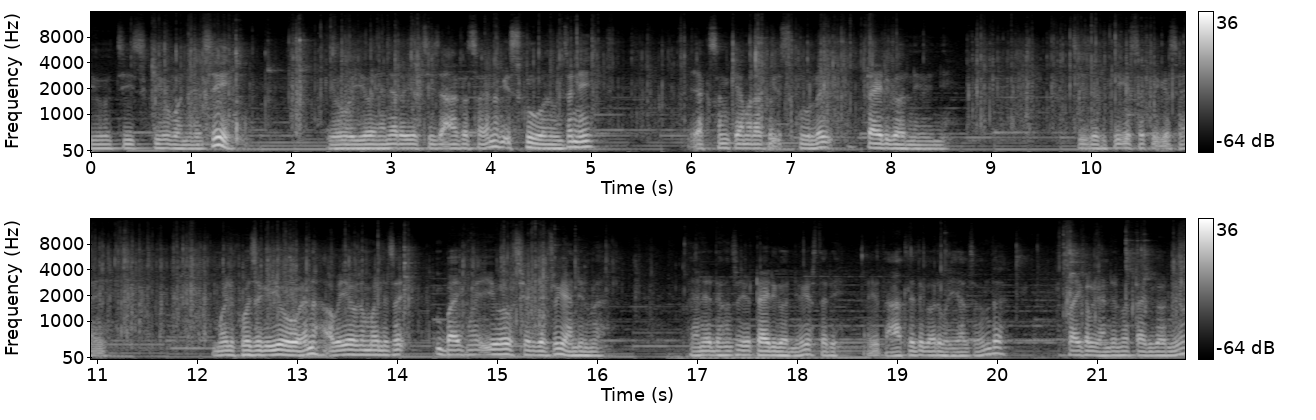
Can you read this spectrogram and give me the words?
यो चिज के हो भनेपछि यो यो यहाँनिर यो चिज आएको छ होइन स्क्रु हुन्छ नि। एक्सन क्यामेराको स्क्रुलाई टाइट गर्ने हो नि चिजहरू के के छ के छ है मैले खोजेको यो हो होइन? अब यो मैले चाहिँ बाइकमा यो सेट गर्छु कि ह्यान्डलमा। यहाँनिर देखाउँछ यो टाइट गर्ने हो यसरी यो त हातले त गरेर भइहाल्छ नि त। साइकलको ह्यान्डलमा टाइट गर्ने हो।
